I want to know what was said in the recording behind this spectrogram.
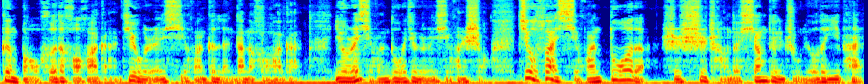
更饱和的豪华感，就有人喜欢更冷淡的豪华感；有人喜欢多，就有人喜欢少。就算喜欢多的是市场的相对主流的一派，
